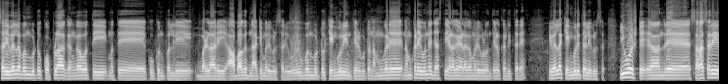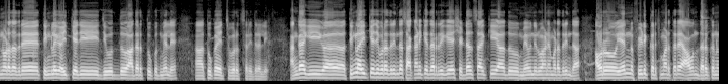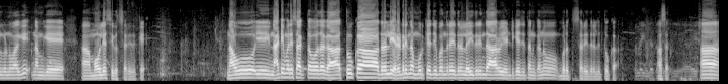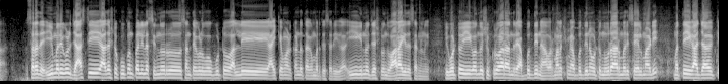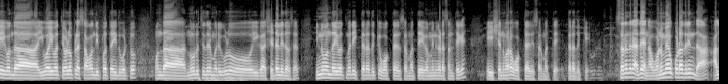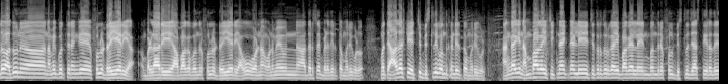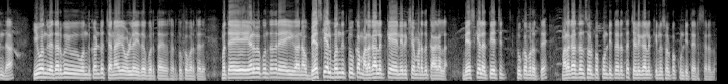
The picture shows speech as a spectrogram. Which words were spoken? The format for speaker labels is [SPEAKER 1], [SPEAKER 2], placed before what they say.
[SPEAKER 1] Sir, ಇವೆಲ್ಲ ಬಂದ್ಬಿಟ್ಟು ಕೊಪ್ಪಳ ಗಂಗಾವತಿ ಮತ್ತು ಕೂಕನಪಲ್ಲಿ, ಬಳ್ಳಾರಿ, ಆ ಭಾಗದ ನಾಟಿ ಮರಿಗಳು ಸರ್. ಇವು ಇವು ಬಂದ್ಬಿಟ್ಟು ಕೆಂಗೂರಿ ಅಂತ ಹೇಳ್ಬಿಟ್ಟು ನಮ್ಮ ಕಡೆ ನಮ್ಮ ಕಡೆ ಇವನ್ನೇ ಜಾಸ್ತಿ ಎಳಗ ಎಳಗ ಮರಿಗಳು ಅಂತೇಳಿ ಕರೀತಾರೆ. ಇವೆಲ್ಲ ಕೆಂಗೂರಿ ತಳಿಗಳು ಸರ್. ಇವು ಅಷ್ಟೇ, ಅಂದರೆ ಸರಾಸರಿ ನೋಡೋದಾದರೆ ತಿಂಗಳಿಗೆ ಐದು ಕೆ ಜಿ ಜೀವದ್ದು ಆಧಾರದ ತೂಕದ ಮೇಲೆ ತೂಕ ಹೆಚ್ಚು ಬರುತ್ತೆ ಸರ್ ಇದರಲ್ಲಿ. ಹಂಗಾಗಿ ಈಗ ತಿಂಗಳ ಐದು ಕೆ ಜಿ ಬರೋದ್ರಿಂದ ಸಾಕಾಣಿಕೆದಾರರಿಗೆ ಶೆಡ್ಡಲ್ಸ್ ಹಾಕಿ ಅದು ಮೇವು ನಿರ್ವಹಣೆ ಮಾಡೋದ್ರಿಂದ ಅವರು ಏನು ಫೀಡಿಗೆ ಖರ್ಚು ಮಾಡ್ತಾರೆ ಆ ಒಂದು ದರಕ್ಕನುಗುಣವಾಗಿ ನಮಗೆ ಮೌಲ್ಯ ಸಿಗುತ್ತೆ ಸರ್ ಇದಕ್ಕೆ. ನಾವು ಈ ನಾಟಿ ಮರಿ ಸಾಕ್ತಾ ಹೋದಾಗ ತೂಕ ಅದರಲ್ಲಿ ಎರಡರಿಂದ ಮೂರು ಕೆ ಜಿ ಬಂದರೆ ಇದರಲ್ಲಿ ಐದರಿಂದ ಆರು ಎಂಟು ಕೆ ಜಿ ತನಕನೂ ಬರುತ್ತೆ ಸರ್ ಇದರಲ್ಲಿ ತೂಕ. ಹಾಂ ಸರ್. ಸರ್, ಅದೇ, ಈ ಮರಿಗಳು ಜಾಸ್ತಿ ಆದಷ್ಟು ಕೂಕನ್ಪಲ್ಲಿ ಇಲ್ಲ ಸಿನ್ನೂರು ಸಂತೆಗಳಿಗೆ ಹೋಗ್ಬಿಟ್ಟು ಅಲ್ಲಿ ಆಯ್ಕೆ ಮಾಡ್ಕೊಂಡು ತಗೊಂಬರ್ತೀವಿ ಸರ್ ಈಗ. ಈಗ ಇನ್ನೂ ಜಸ್ಟ್ ಒಂದು ವಾರ ಆಗಿದೆ ಸರ್ ನನಗೆ. ಈಗ ಒಟ್ಟು ಈಗ ಒಂದು ಶುಕ್ರವಾರ ಅಂದರೆ ಹಬ್ಬದ ದಿನ, ವರಮಹಾಲಕ್ಷ್ಮಿ ಹಬ್ಬದ ದಿನ ಒಟ್ಟು ನೂರಾರು ಮರಿ ಸೇಲ್ ಮಾಡಿ, ಮತ್ತು ಈಗ ಆ ಜಾಗಕ್ಕೆ ಈಗ ಒಂದು ಇವ ಐವತ್ತೇಳು ಪ್ಲಸ್ ಒಂದು ಇಪ್ಪತ್ತೈದು ಒಟ್ಟು ಒಂದು ನೂರು ಚಿಲ್ಲರೆ ಮರಿಗಳು ಈಗ ಶೆಡ್ಡಲ್ಲಿ ಇದಾವೆ ಸರ್. ಇನ್ನೂ ಒಂದು ಐವತ್ತು ಮರಿ ಈಗ ತರೋದಕ್ಕೆ ಹೋಗ್ತಾ ಇದೆ ಸರ್. ಮತ್ತೆ ಈಗ ಮೀನುಗಡ ಸಂತೆಗೆ ಈ ಶನಿವಾರ ಹೋಗ್ತಾ ಇದೆ ಸರ್ ಮತ್ತೆ ತರೋದಕ್ಕೆ. ಸರ್, ಅಂದರೆ ಅದೇ, ನಾವು ಒಣಮೇವು ಕೊಡೋದ್ರಿಂದ ಅಲ್ಲೂ ಅದು ನಮಗೆ ಗೊತ್ತಿರೋಂಗೆ ಫುಲ್ ಡ್ರೈ ಏರಿಯಾ ಬಳ್ಳಾರಿ ಆ ಭಾಗ ಬಂದರೆ ಫುಲ್ ಡ್ರೈ ಏರಿಯಾ ಅವು ಒಣ ಒಣಮೇವನ್ನ ಆಧರಿಸೇ ಬೆಳೆದಿರ್ತವೆ ಮರಿಗಳು. ಮತ್ತು ಆದಷ್ಟು ಹೆಚ್ಚು ಬಿಸಿಲಿಗೆ ಹೊಂದ್ಕೊಂಡಿರ್ತವೆ ಮರಿಗಳು. ಹಂಗಾಗಿ ನಮ್ಮ ಭಾಗ ಈ ಚಿಕ್ಕನಾಯಕನಹಳ್ಳಿ ಚಿತ್ರದುರ್ಗ ಈ ಭಾಗ ಎಲ್ಲ ಏನು ಬಂದರೆ ಫುಲ್ ಬಿಸಿಲು ಜಾಸ್ತಿ ಇರೋದ್ರಿಂದ ಈ ಒಂದು ವೆದರ್ಗೂ ಇವು ಹೊಂದ್ಕೊಂಡು ಚೆನ್ನಾಗಿ ಒಳ್ಳೆ ಇದಾಗ ಬರ್ತಾ ಇದೆ ಸರ್, ತೂಕ ಬರ್ತಾ ಇದೆ. ಮತ್ತು ಹೇಳಬೇಕು ಅಂತಂದರೆ ಈಗ ನಾವು ಬೇಸಿಗೆಯಲ್ಲಿ ಬಂದಿದ್ದ ತೂಕ ಮಳೆಗಾಲಕ್ಕೆ ನಿರೀಕ್ಷೆ ಮಾಡೋದಕ್ಕಾಗಲ್ಲ. ಬೇಸಿಗೆಯಲ್ಲಿ ಅತಿ ಹೆಚ್ಚು ತೂಕ ಬರುತ್ತೆ. ಮಳೆಗಾಲದಲ್ಲಿ ಸ್ವಲ್ಪ ಕುಂಠಿತ ಇರುತ್ತೆ, ಚಳಿಗಾಲಕ್ಕೆ ಇನ್ನೂ ಸ್ವಲ್ಪ ಕುಂಠಿತ ಇರುತ್ತೆ ಸರ್ ಅದು.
